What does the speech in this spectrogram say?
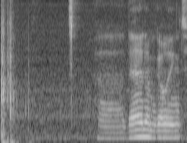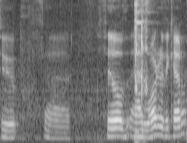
Uh, then I'm going to uh, fill, add water to the kettle.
